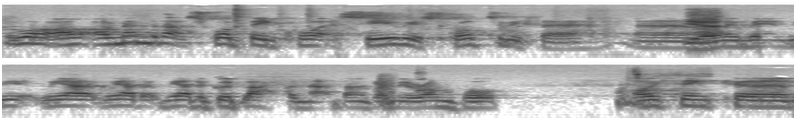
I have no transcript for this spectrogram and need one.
Well, I, I, remember that squad being quite a serious squad. To be fair, uh, yeah. I mean, we, we, we, had we had a, we had a good laugh on that. Don't get me wrong, but I think um,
